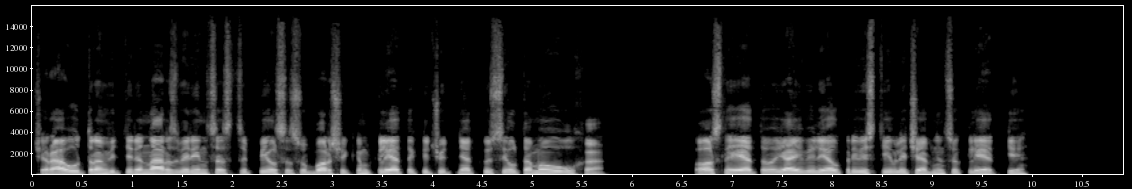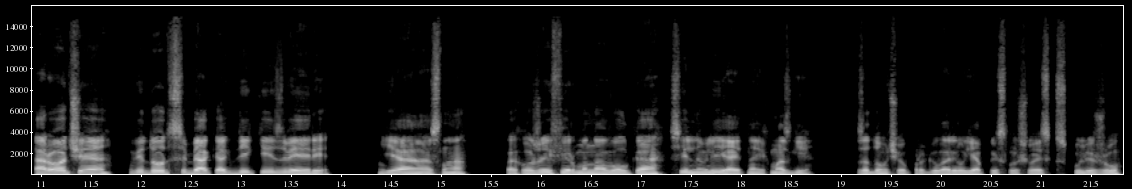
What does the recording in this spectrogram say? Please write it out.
Вчера утром ветеринар зверинца сцепился с уборщиком клеток и чуть не откусил тому ухо. После этого я и велел привести в лечебницу клетки. Короче, ведут себя как дикие звери. Ясно. Похоже, фирма на волка сильно влияет на их мозги. Задумчиво проговорил я, прислушиваясь к скулежу,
